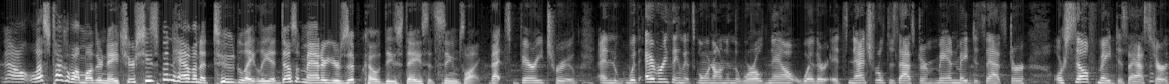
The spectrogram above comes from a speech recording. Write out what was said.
Now, let's talk about Mother Nature. She's been having a tood lately. It doesn't matter your zip code these days, it seems like. That's very true. And with everything that's going on in the world now, whether it's natural disaster, man made disaster, or self made disaster,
